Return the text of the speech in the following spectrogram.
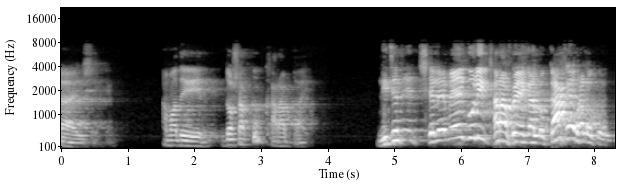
তাই আমাদের দশা খুব খারাপ ভাই। নিজেদের ছেলে মেয়েগুলি খারাপ হয়ে গেল, কাকে ভালো করবে?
